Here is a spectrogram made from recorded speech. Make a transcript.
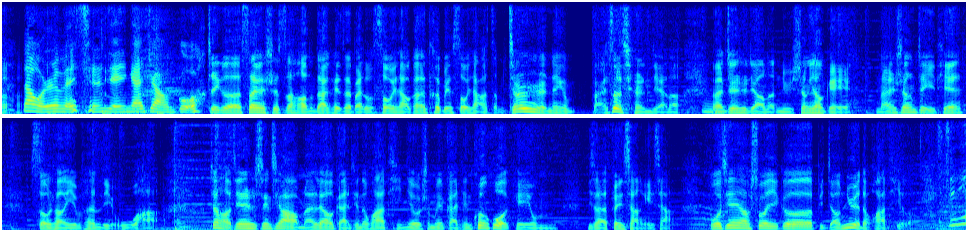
但我认为情人节应该这样过。这个三月十四号呢，大家可以在百度搜一下。我刚才特别搜一下啊，怎么今儿是那个白色情人节呢？反正真是这样的，女生要给男生这一天送上一份礼物哈。正好今天是星期二，我们来聊感情的话题。你有什么感情困惑，可以我们一起来分享一下。不过今天要说一个比较虐的话题了。今天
